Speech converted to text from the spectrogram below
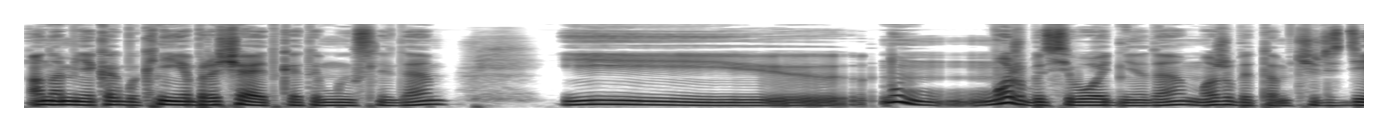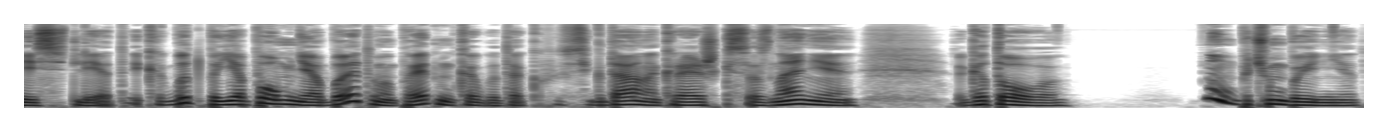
она меня как бы к ней обращает, к этой мысли, да, и, ну, может быть, сегодня, да, может быть, там, через 10 лет. И как будто бы я помню об этом, и поэтому как бы так всегда на краешке сознания готова. Ну, почему бы и нет?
